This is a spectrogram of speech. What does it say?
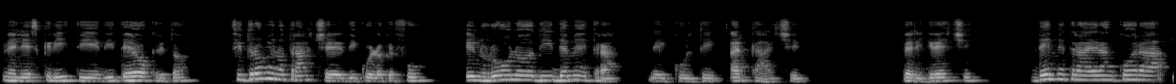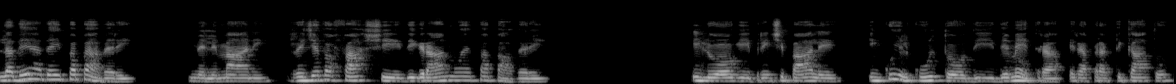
Negli scritti di Teocrito si trovano tracce di quello che fu il ruolo di Demetra nei culti arcaici. Per i greci, Demetra era ancora la dea dei papaveri. Nelle mani reggeva fasci di grano e papaveri. I luoghi principali in cui il culto di Demetra era praticato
